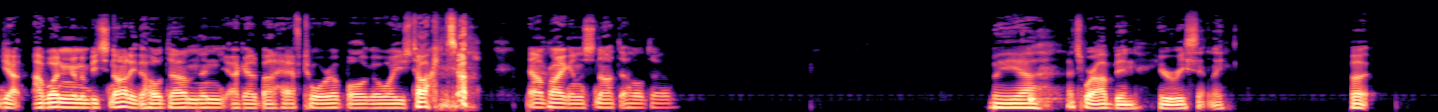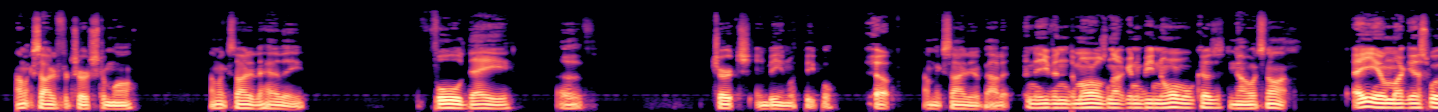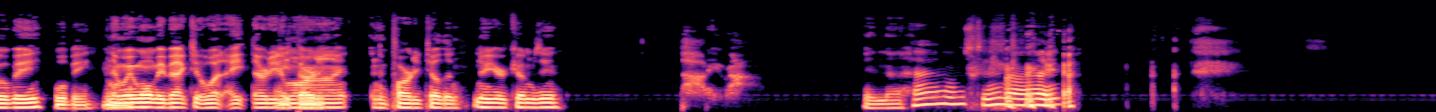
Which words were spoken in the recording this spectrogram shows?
Yeah, I wasn't gonna be snotty the whole time, and then I got about half tore up while ago while you was talking. So now I'm probably gonna snot the whole time. But yeah, that's where I've been here recently. But I'm excited for church tomorrow. I'm excited to have a full day of church and being with people. Yep. I'm excited about it. And even tomorrow's not gonna be normal because No, it's not. AM I guess we'll be, We'll be. and then we won't be back till what eight thirty tomorrow 8:30. night, and then party till the New Year comes in. Party rock. In the house tonight.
